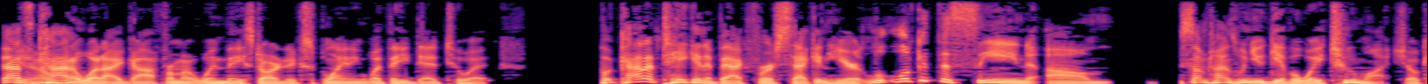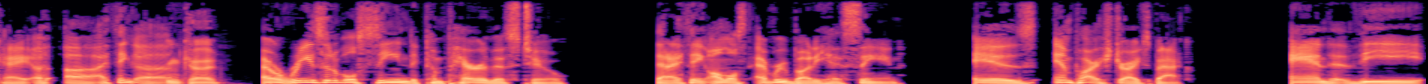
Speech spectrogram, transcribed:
That's you know? kind of what I got from it when they started explaining what they did to it. But kind of taking it back for a second here, l- look at the scene. Um, sometimes when you give away too much, okay, uh, uh, I think a, Okay, a reasonable scene to compare this to that I think almost everybody has seen is Empire Strikes Back, and the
